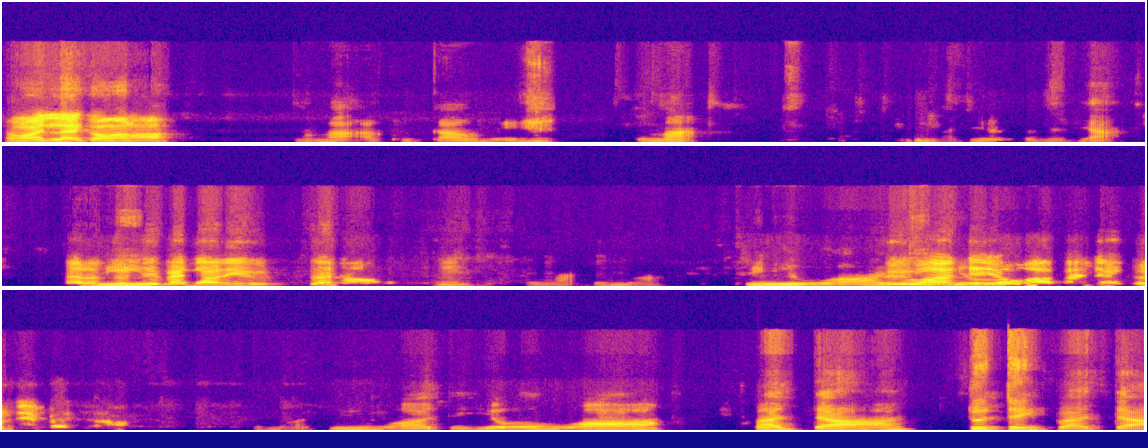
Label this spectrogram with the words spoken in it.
တမိုင်းလိုက်ကောင်းလားမမအခုကောင်းတယ်ဒီမှာဒီမှာကြည့်ရတယ်ဗျအဲ့တော့ဒေါတိပတ္တလေးကိုတွက်ထားအောင်อืมဒီမှာဒီမှာဒီဝါဒေဝတယောဝါပတ္တဒေါတိပတ္တဒီမှာဒီဝါတယောဝါပတ္တာဒုတိပတ္တာ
